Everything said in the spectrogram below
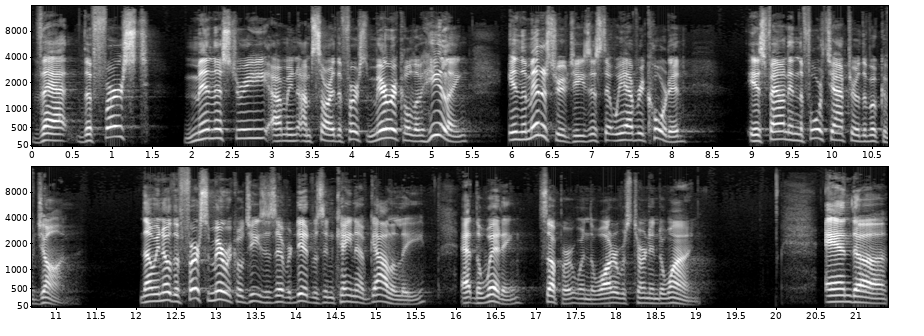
that the first ministry, I mean, I'm sorry, the first miracle of healing in the ministry of Jesus that we have recorded is found in the fourth chapter of the book of John. Now we know the first miracle Jesus ever did was in Cana of Galilee at the wedding supper when the water was turned into wine. And uh,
